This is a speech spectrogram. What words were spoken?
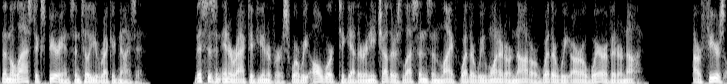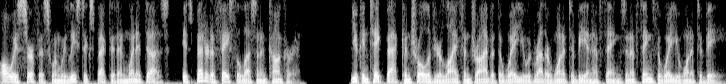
than the last experience until you recognize it. This is an interactive universe where we all work together in each other's lessons in life, whether we want it or not, or whether we are aware of it or not. Our fears always surface when we least expect it, and when it does, it's better to face the lesson and conquer it. You can take back control of your life and drive it the way you would rather want it to be, and have things and have things the way you want it to be.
